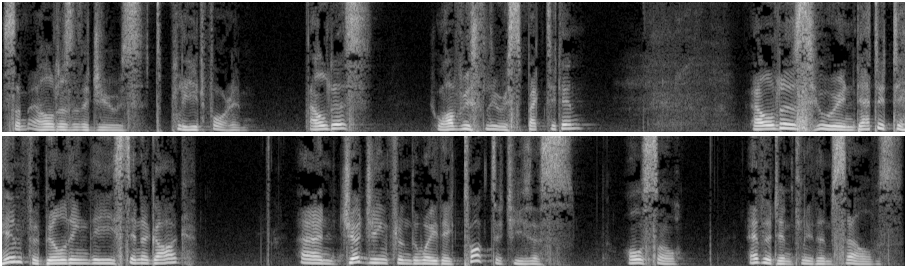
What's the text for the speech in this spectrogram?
some elders of the Jews to plead for him. Elders who obviously respected him, elders who were indebted to him for building the synagogue, and judging from the way they talked to Jesus, also evidently themselves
